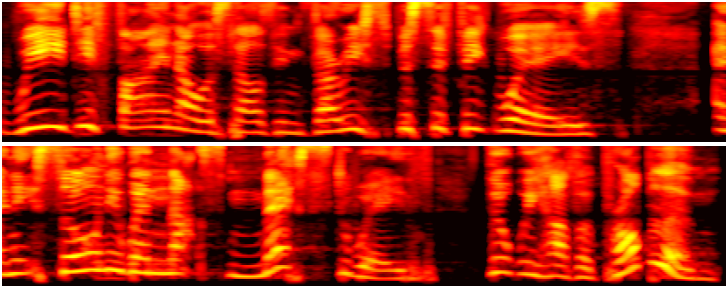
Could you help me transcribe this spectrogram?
we define ourselves in very specific ways. And it's only when that's messed with that we have a problem.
